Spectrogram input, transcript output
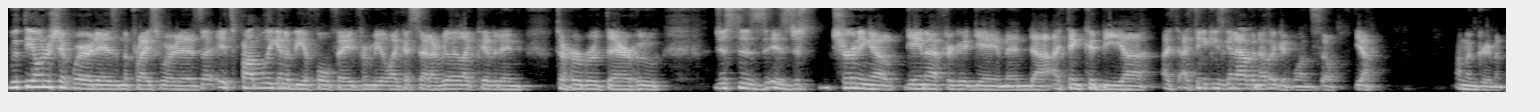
with the ownership where it is and the price where it is. It's probably going to be a full fade for me. Like I said, I really like pivoting to Herbert there, who just is is just churning out game after good game, and uh, I think could be. Uh, I, th- I think he's going to have another good one. So yeah, I'm in agreement.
